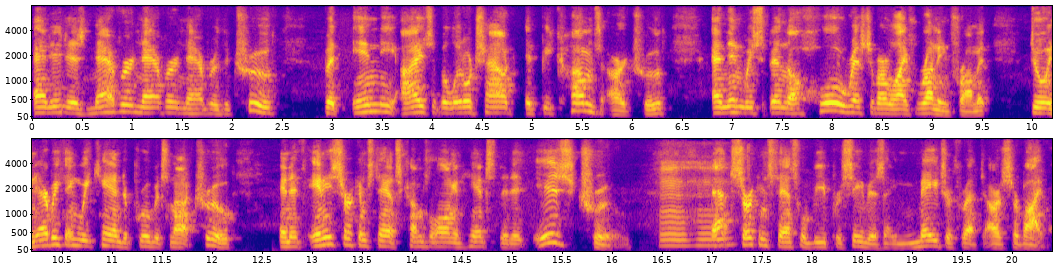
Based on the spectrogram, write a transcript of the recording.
And it is never, never, never the truth. But in the eyes of a little child, it becomes our truth. And then we spend the whole rest of our life running from it, doing everything we can to prove it's not true. And if any circumstance comes along and hints that it is true, hmm that circumstance will be perceived as a major threat to our survival.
